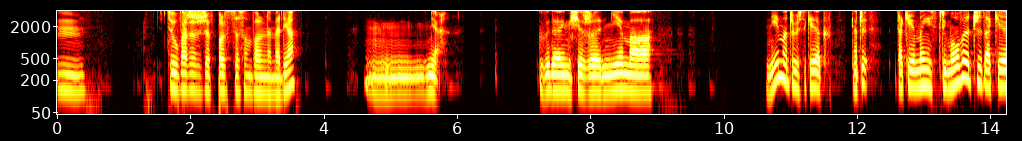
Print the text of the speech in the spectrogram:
mm, ty uważasz, że w Polsce są wolne media? Mm, Nie. Wydaje mi się, że nie ma. Nie ma czegoś takiego jak. Znaczy, takie mainstreamowe, czy takie,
